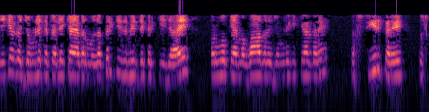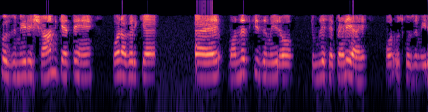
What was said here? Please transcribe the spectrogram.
ٹھیک ہے؟ اگر جملے سے پہلے کیا اگر مذکر کی ضمیر ذکر کی جائے اور وہ کیا مباد والے جملے کی کیا کرے؟ تفسیر کرے، اس کو ضمیر شان کہتے ہیں اور اگر کیا ہے؟ مونس کی ضمیر ہو، جملے سے پہلے آئے اور اس کو ضمیر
